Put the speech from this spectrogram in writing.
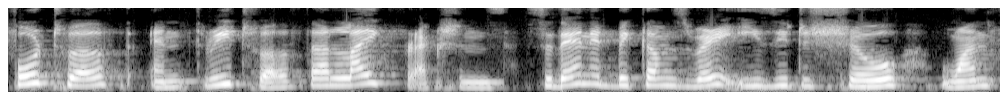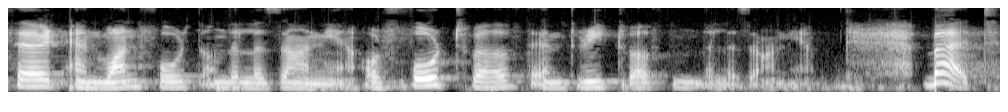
4 twelfths and 3 twelfths are like fractions. So then it becomes very easy to show 1 third and 1 fourth on the lasagna or 4 twelfths and 3 twelfths on the lasagna. But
